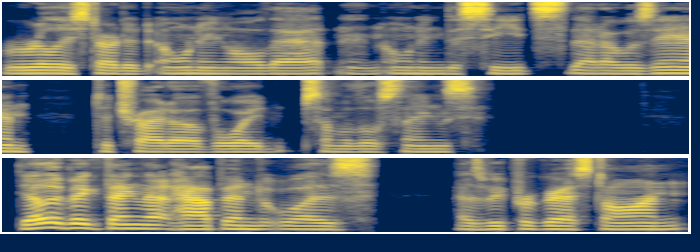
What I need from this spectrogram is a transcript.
really started owning all that and owning the seats that I was in to try to avoid some of those things. The other big thing that happened was as we progressed on,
